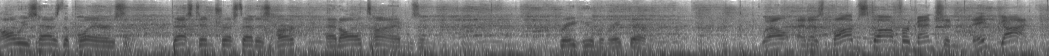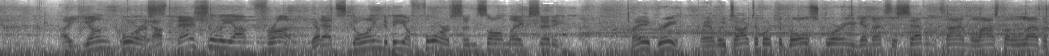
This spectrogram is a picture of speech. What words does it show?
Always has the players' best interest at his heart at all times. And great human right there. Well, and as Bob Stauffer mentioned, they've got a young core, especially up front, Yep. that's going to be a force in Salt Lake City. I agree. And we talked about the goal scoring. Again, that's the seventh time the last 11,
